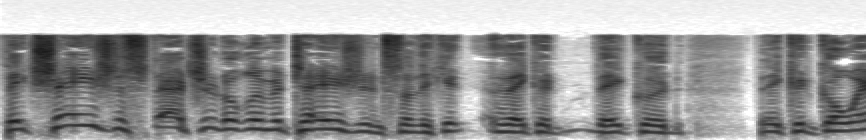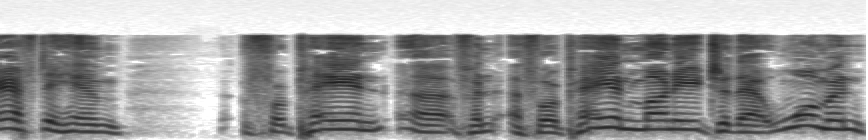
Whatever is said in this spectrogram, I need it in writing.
They changed the statute of limitations so they could, they could, they could, they could go after him for paying uh, for, for paying money to that woman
